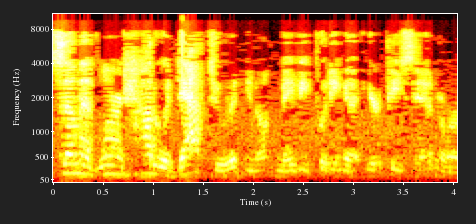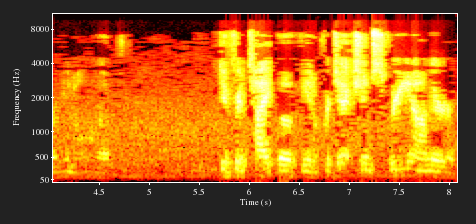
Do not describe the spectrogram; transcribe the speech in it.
Some have learned how to adapt to it, you know, maybe putting an earpiece in or, you know, a different type of, you know, projection screen on their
